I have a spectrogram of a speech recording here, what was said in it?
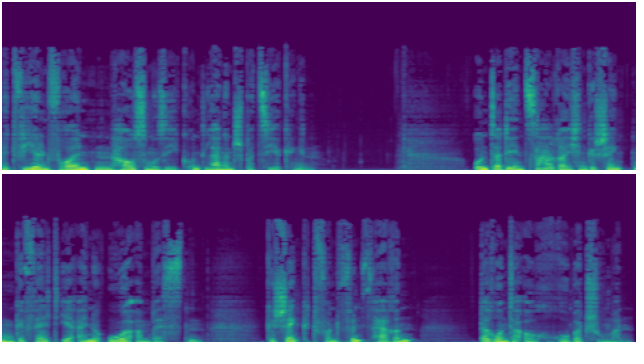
mit vielen Freunden, Hausmusik und langen Spaziergängen. Unter den zahlreichen Geschenken gefällt ihr eine Uhr am besten, geschenkt von fünf Herren, darunter auch Robert Schumann.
